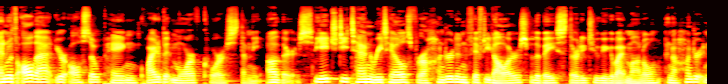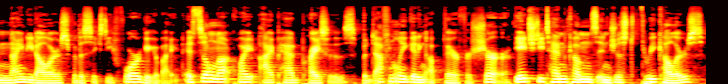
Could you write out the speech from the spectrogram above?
And with all that, you're also paying quite a bit more, of course, than the others. The HD 10 retails for $150 for the base 32GB model and $190 for the 64GB. It's still not quite iPad prices, but definitely getting up there for sure. The HD 10 comes in just three colors, dollars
